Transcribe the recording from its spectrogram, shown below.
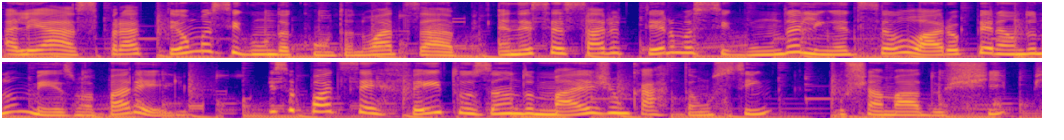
Aliás, para ter uma segunda conta no WhatsApp, é necessário ter uma segunda linha de celular operando no mesmo aparelho. Isso pode ser feito usando mais de um cartão SIM, o chamado chip,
